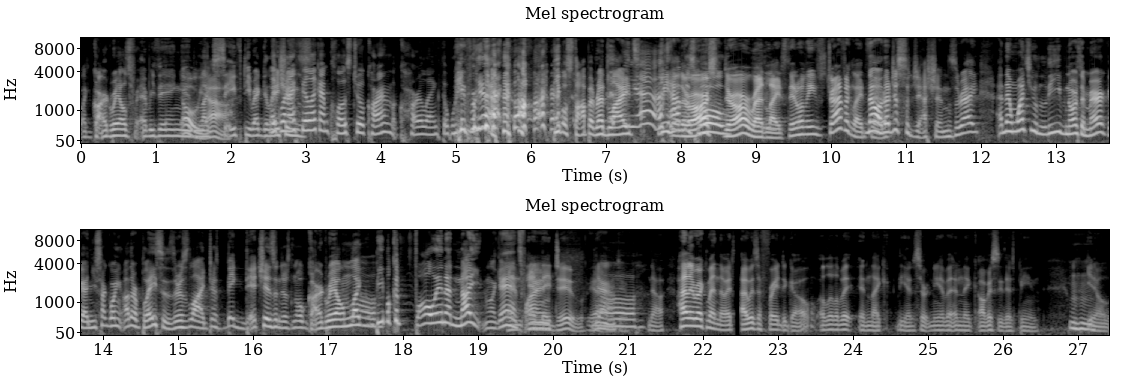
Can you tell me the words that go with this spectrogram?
like guardrails for everything Oh, and like yeah. safety regulations. Like when I feel like I'm close to a car, I'm a car length away from Yeah. that car. people stop at red lights. Yeah. We well, have there this are whole there are red lights they don't have any traffic lights No, there. they're just suggestions, right? And then once you leave North America and you start going other places, there's like just big ditches and there's no guardrail. I'm like, Oh. people could fall in at night. I'm like, yeah, and, it's fine. and they do yeah, Yeah. Oh. No, highly recommend though. It's, I was afraid to go a little bit in like the uncertainty of it, and like obviously there's been, Mhm. you know,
